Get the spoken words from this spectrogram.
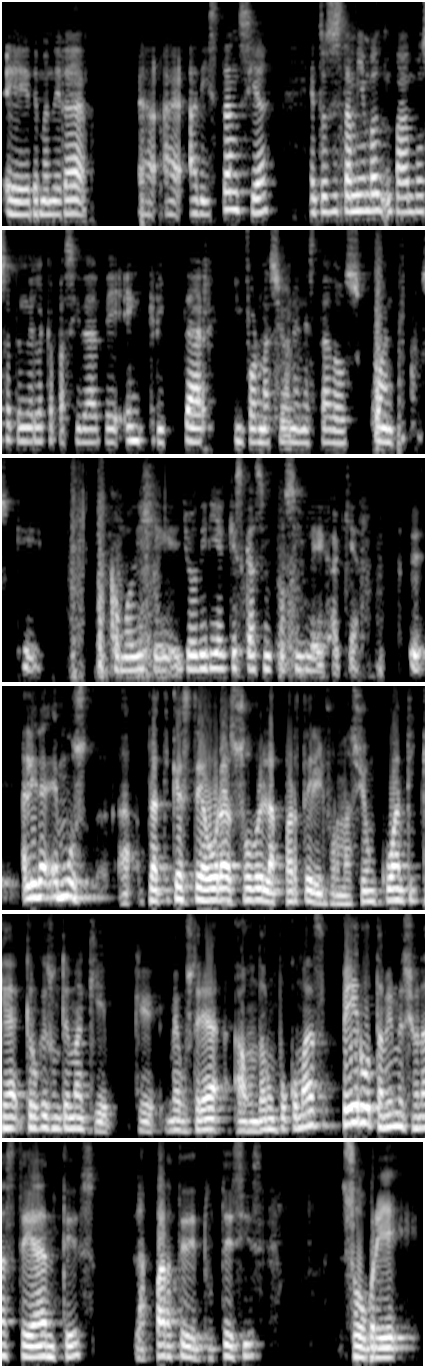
eh, de manera a, distancia. Entonces también vamos a tener la capacidad de encriptar información en estados cuánticos, que como dije, yo diría que es casi imposible de hackear. Eh, hemos ah, platicaste ahora sobre la parte de la información cuántica. Creo que es un tema que, me gustaría ahondar un poco más, pero también mencionaste antes la parte de tu tesis sobre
